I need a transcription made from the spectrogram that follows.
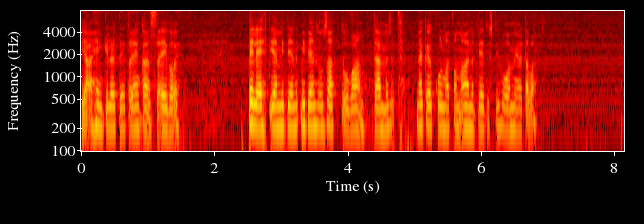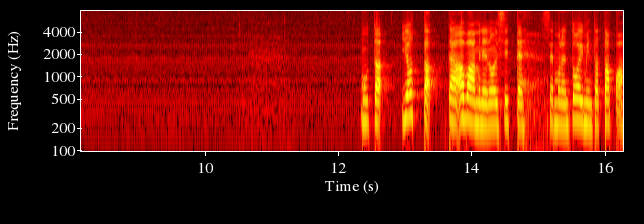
ja henkilötietojen kanssa ei voi pelehtiä, miten, miten sun sattuu, vaan tämmöiset näkökulmat on aina tietysti huomioitava. Mutta jotta tämä avaaminen olisi sitten semmoinen toimintatapa,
